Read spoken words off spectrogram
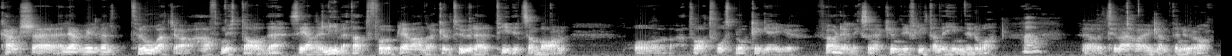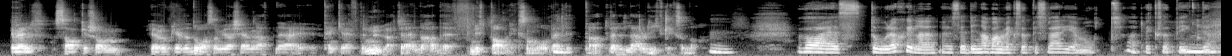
kanske, eller jag vill väl tro att jag har haft nytta av det senare i livet. Att få uppleva andra kulturer tidigt som barn. Och att vara tvåspråkig är ju fördel liksom. Jag kunde ju flytande hindi då. Wow. Ja, tyvärr har jag glömt det nu då. Det är väl saker som jag upplevde då som jag känner att när jag tänker efter nu att jag ändå hade nytta av liksom och väldigt, att väldigt lärorikt liksom då. Vad är stora skillnaden när du ser dina barn växa upp i Sverige mot att växa upp i Indien?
